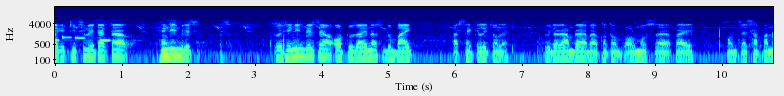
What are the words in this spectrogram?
আগে কি ছিল? এটা একটা হ্যাঙ্গিং ব্রিজ তো হ্যাঙ্গিং ব্রিজে অটো যায় না, শুধু বাইক আর সাইকেলে চলে। তো এটারে আমরা এবার কত অলমোস্ট প্রায় পঞ্চাশ ছাপ্পান্ন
